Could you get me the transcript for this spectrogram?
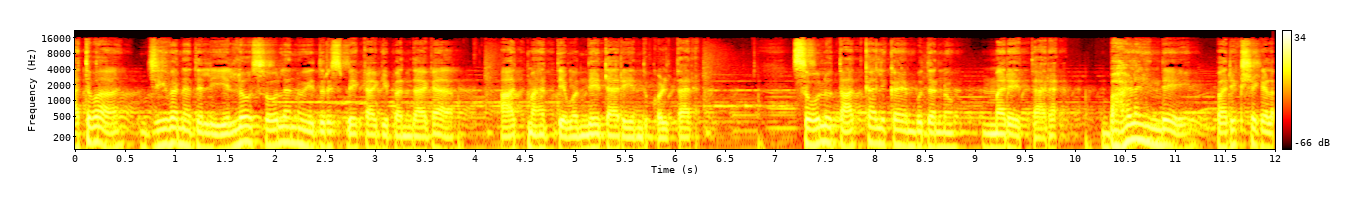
ಅಥವಾ ಜೀವನದಲ್ಲಿ ಎಲ್ಲೋ ಸೋಲನ್ನು ಎದುರಿಸಬೇಕಾಗಿ ಬಂದಾಗ ಆತ್ಮಹತ್ಯೆ ಒಂದೇ ದಾರಿ ಎಂದುಕೊಳ್ತಾರೆ. ಸೋಲು ತಾತ್ಕಾಲಿಕ ಎಂಬುದನ್ನು ಮರೆಯುತ್ತಾರೆ. ಬಹಳ ಹಿಂದೆ ಪರೀಕ್ಷೆಗಳ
